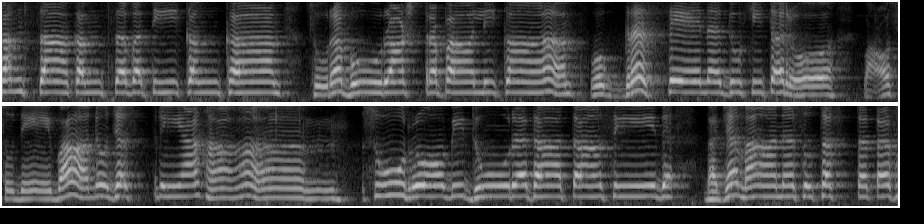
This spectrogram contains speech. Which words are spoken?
कंसा कंसवती कङ्का सुरभूराष्ट्रपालिका उग्रसेन दुहितरो वासुदेवानुजस्त्रियः सूरो विधूरदातासीद् भजमानसुतस्ततः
